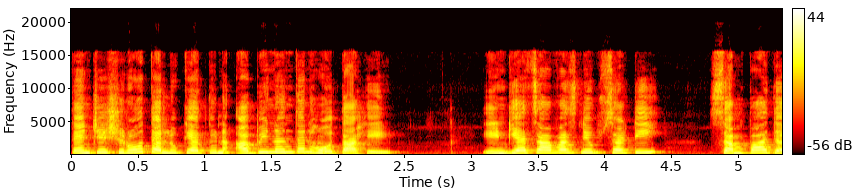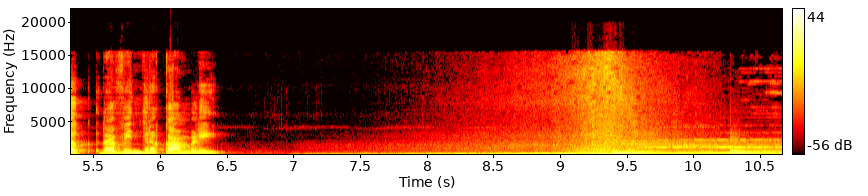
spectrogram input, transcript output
त्यांचे शिरो तालुक्यातून अभिनंदन होत आहे. इंडियाचा आवाज न्यूजसाठी संपादक रवींद्र कांबळे. Thank you.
